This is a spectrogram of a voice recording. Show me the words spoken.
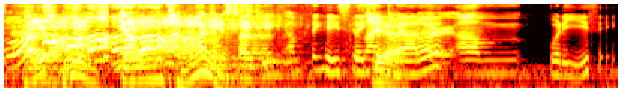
you, has are you Pinch on, done are you on time? I'm thinking. He's 'cause I thinking don't about it. Um, What do you think?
